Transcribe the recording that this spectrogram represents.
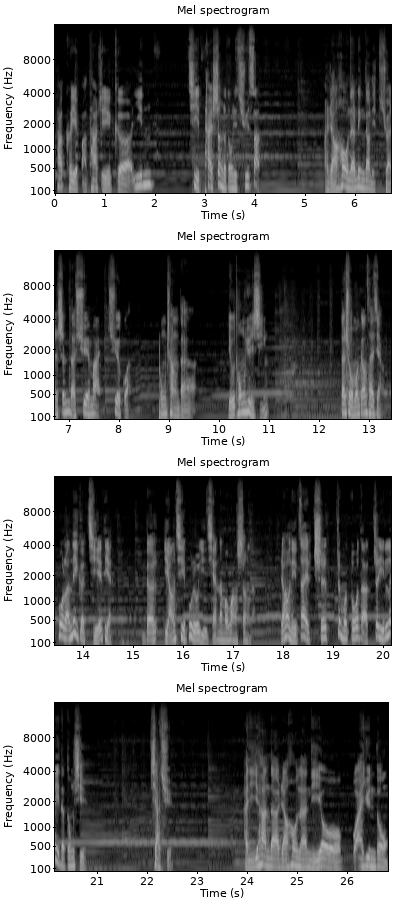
它可以把它这个阴气太盛的东西驱散，然后呢，令到你全身的血脉血管通畅的流通运行。但是我们刚才讲过了那个节点，你的阳气不如以前那么旺盛了。然后你再吃这么多的这一类的东西下去，很遗憾的，然后呢，你又不爱运动，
